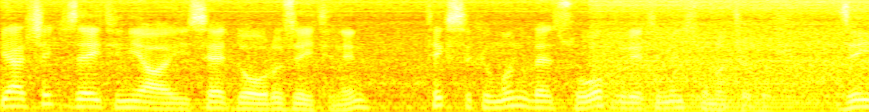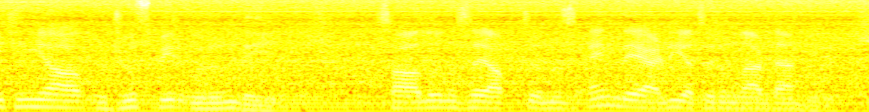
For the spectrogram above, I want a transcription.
Gerçek zeytinyağı ise doğru zeytinin, tek sıkımın ve soğuk üretimin sonucudur. Zeytinyağı ucuz bir ürün değildir. Sağlığınıza yaptığınız en değerli yatırımlardan biridir.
